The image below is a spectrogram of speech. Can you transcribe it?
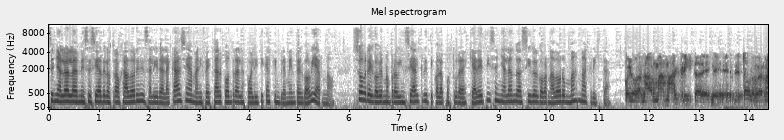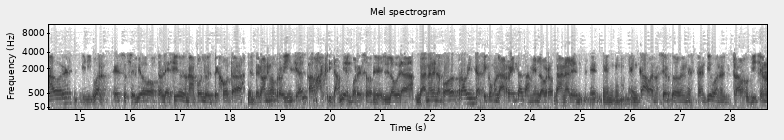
Señaló la necesidad de los trabajadores de salir a la calle a manifestar contra las políticas que implementa el gobierno. Sobre el gobierno provincial criticó la postura de Schiaretti señalando ha sido el gobernador más macrista fue el gobernador más macrista de, todos los gobernadores y bueno, eso se vio establecido de un apoyo del PJ del peronismo provincial a Macri también, por eso eh, logra ganar en la provincia, así como la reta también logró ganar en, en, Cava, ¿no es cierto? En ese sentido, bueno, el trabajo que hicieron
